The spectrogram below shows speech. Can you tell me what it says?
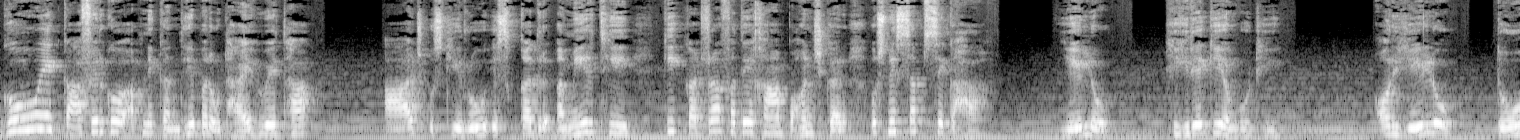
गो एक काफिर को अपने कंधे पर उठाए हुए था। आज उसकी रूह इस कद्र अमीर थी कि कटरा फतेह खान पहुंचकर उसने सबसे कहा, ये लो, हीरे की अंगूठी, और ये लो दो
